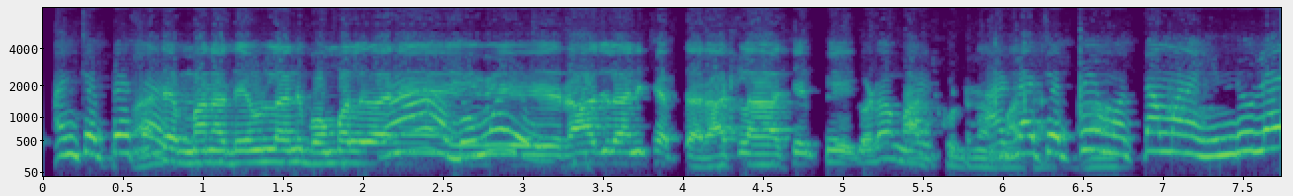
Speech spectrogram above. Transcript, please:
అని అంటే చెప్పేశారు మన దేవుళ్ళు అని బొమ్మలు. రాజులు అని చెప్తారు అట్లా చెప్పి కూడా మార్చుకుంటున్నారు అట్లా. చెప్పి. మొత్తం మన హిందువులే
